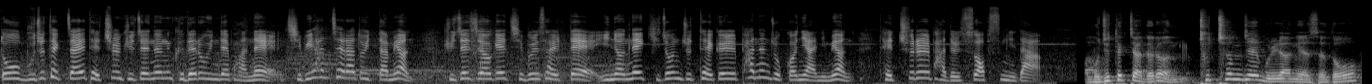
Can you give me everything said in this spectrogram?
또 무주택자의 대출 규제는 그대로인데 반해 집이 한 채라도 있다면 규제 지역에 집을 살 때 2년 내 기존 주택을 파는 조건이 아니면 대출을 받을 수 없습니다. 무주택자들은 추첨제 물량에서도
